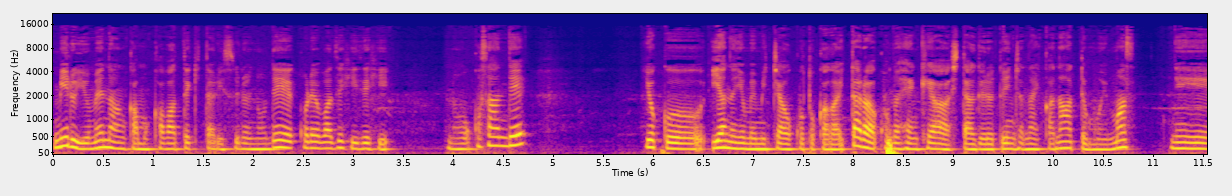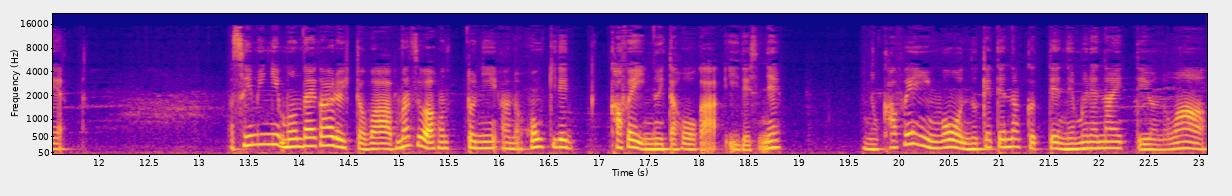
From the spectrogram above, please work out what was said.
見る夢なんかも変わってきたりするのでこれはぜひぜひのお子さんでよく嫌な夢見ちゃう子とかがいたらこの辺ケアしてあげるといいんじゃないかなって思います。ね睡眠に問題がある人はまずは本当にあの本気でカフェイン抜いた方がいいですね。カフェインを抜けてなくて眠れないっていうのは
